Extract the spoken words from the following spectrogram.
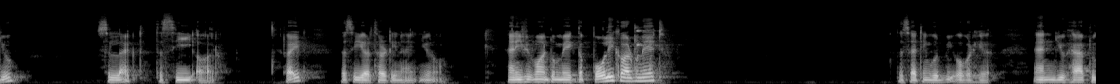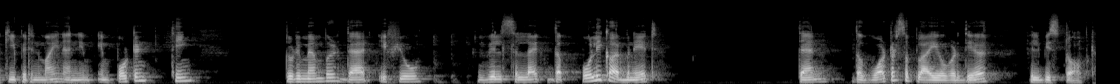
you select the CR right? The CR39 you know. And if you want to make the polycarbonate the setting would be over here. And you have to keep it in mind and important thing to remember that if you will select the polycarbonate then the water supply over there will be stopped.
